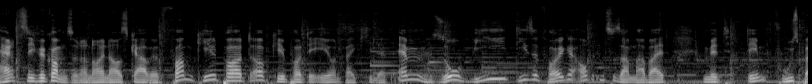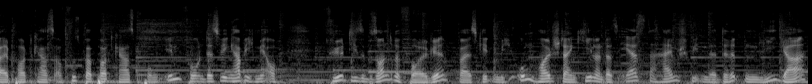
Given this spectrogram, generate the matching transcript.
Herzlich willkommen zu einer neuen Ausgabe vom Kielpot auf kielpot.de und bei Kiel FM, sowie diese Folge auch in Zusammenarbeit mit dem Fußball-Podcast auf fußballpodcast.info. Und deswegen habe ich mir auch für diese besondere Folge, weil es geht nämlich um Holstein Kiel und das erste Heimspiel in der dritten Liga,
